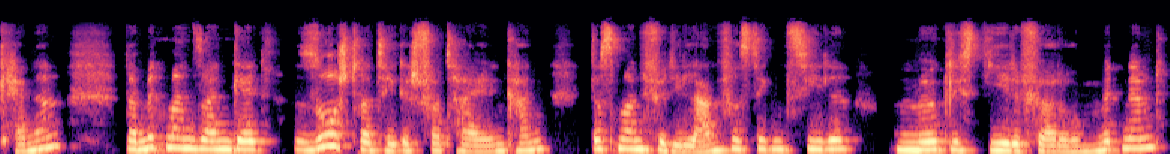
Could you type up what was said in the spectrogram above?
kennen, damit man sein Geld so strategisch verteilen kann, dass man für die langfristigen Ziele möglichst jede Förderung mitnimmt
